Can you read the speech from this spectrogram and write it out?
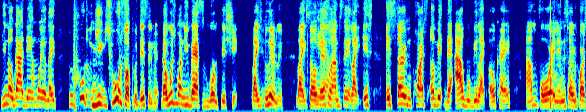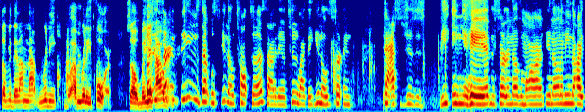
You know goddamn well like who the, you who the fuck put this in here? Now which one of you bastards worked this shit? Like literally. Like so that's what I'm saying. Like it's it's certain parts of it that I would be like okay I'm for, and then there's certain parts of it that I'm not really I'm really for. So but, But yes I certain things that was, you know, taught to us out of there too. Like that, you know, certain passages is beat in your head, and certain of them aren't. You know what I mean? Like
